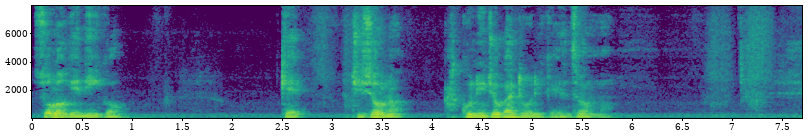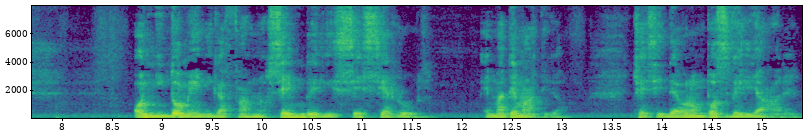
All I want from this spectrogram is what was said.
Solo che dico che ci sono alcuni giocatori che insomma ogni domenica fanno sempre gli stessi errori. È matematica. Cioè si devono un po' svegliare.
